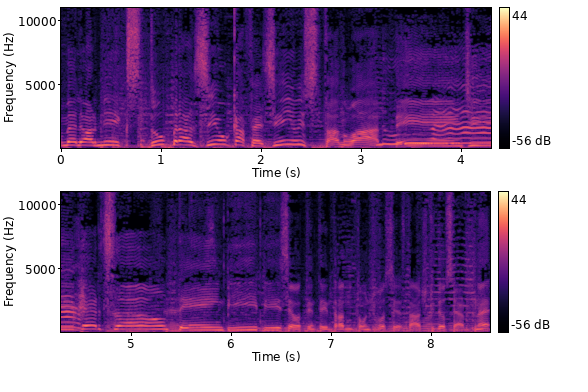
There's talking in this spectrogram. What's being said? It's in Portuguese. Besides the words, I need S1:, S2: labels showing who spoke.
S1: O melhor mix do Brasil, cafezinho está no ar. Tem diversão, tem bibis. Eu tentei entrar no tom de vocês, tá? Acho que deu certo, né?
